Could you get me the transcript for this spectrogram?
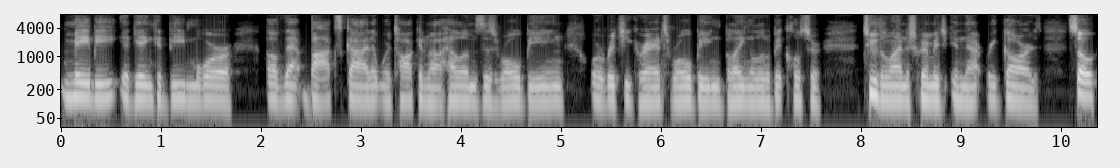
maybe again could be more of that box guy that we're talking about Hellams' role being, or Richie Grant's role being, playing a little bit closer to the line of scrimmage in that regard. So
